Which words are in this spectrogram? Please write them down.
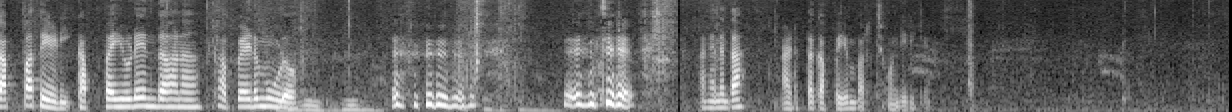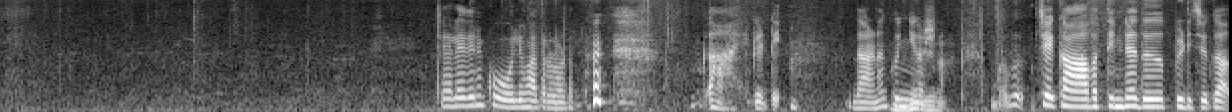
കപ്പ തേടി. കപ്പയുടെ എന്താണ്? കപ്പയുടെ മൂടോ? അങ്ങനെ ദാ അടുത്ത കപ്പയും പറിച്ചു കൊണ്ടിരിക്കും ചിലതിന് കോൽ മാത്രമുള്ള ആ കിട്ടി. ഇതാണ് കുഞ്ഞു കഷ്ണം. ചേ കാവത്തിന്റെ ഇത് പിടിച്ചേക്ക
